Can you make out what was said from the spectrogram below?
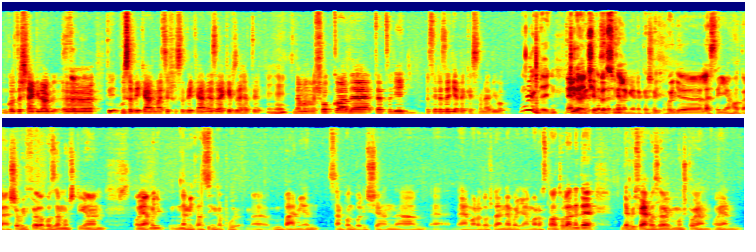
gazdaságilag uh, 20-án, március 20-án, ez elképzelhető. Uh-huh. Nem mondom, hogy sokkal, de tehát, hogy így, azért ez egy érdekes szenárió. Mindegy, Tényleg, kíváncsiak ez, ez leszünk. tényleg érdekes, hogy, hogy lesz egy ilyen hatása, hogy felhozza most ilyen, olyan, mondjuk nem mintha Szingapur bármilyen szempontból is ilyen ö, elmaradott lenne, vagy elmarasztalható lenne, de, de hogy felhozza most olyan, olyan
